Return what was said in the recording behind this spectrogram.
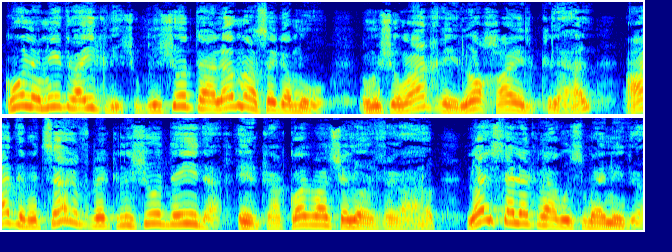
כולה נידרא איקליש, וקלישותא לא מעשה גמור, ומשום אחי לא חייל כלל, עד דמצרף לקלישות דאידך, אילקח כל זמן שלא הפר האב, לא יסתלק להרוס מהנידרא,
